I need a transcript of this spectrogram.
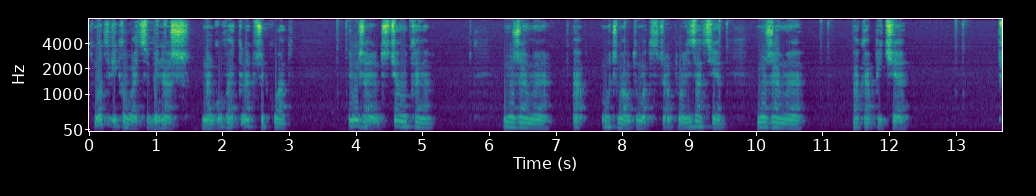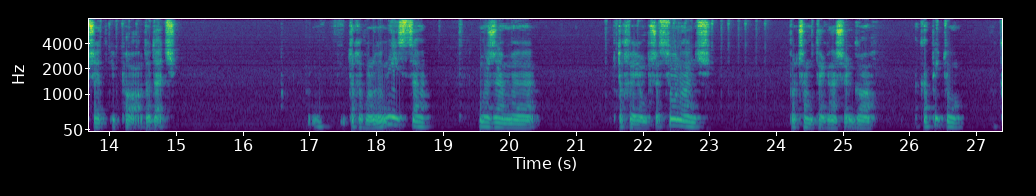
zmodyfikować sobie nasz nagłówek, na przykład wymieszając czcionkę, możemy, a włączymy automatyczną aktualizację, możemy w akapicie przed i po dodać trochę wolnego miejsca, możemy trochę ją przesunąć, początek naszego akapitu, OK,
